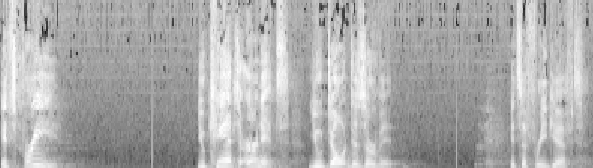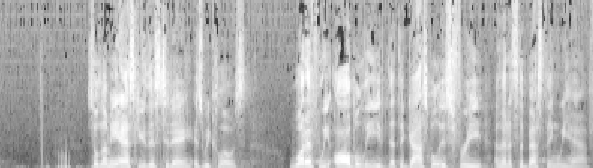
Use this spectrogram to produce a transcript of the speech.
It's free. You can't earn it, you don't deserve it. It's a free gift. So let me ask you this today as we close. What if we all believed that the gospel is free and that it's the best thing we have?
